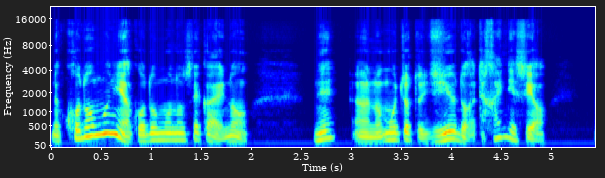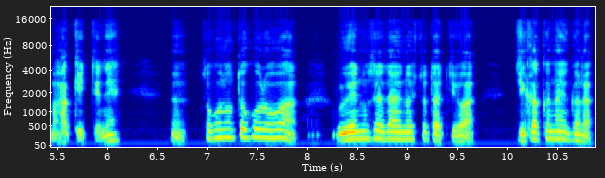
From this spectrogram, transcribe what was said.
で子供には子供の世界の、ね、あの、もうちょっと自由度が高いんですよ。まあ、はっきり言ってね。うん。そこのところは、上の世代の人たちは自覚ないから、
